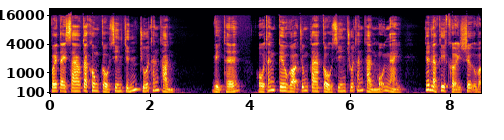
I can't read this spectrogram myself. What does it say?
Vậy tại sao ta không cầu xin chính Chúa Thánh Thần? Vì thế, Hội Thánh kêu gọi chúng ta cầu xin Chúa Thánh Thần mỗi ngày, nhất là khi khởi sự và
